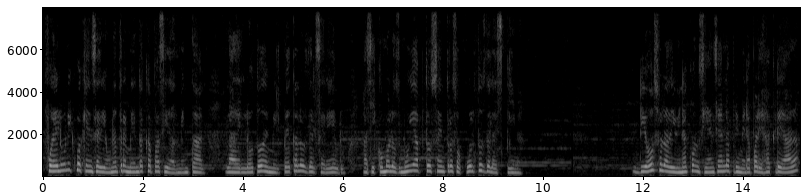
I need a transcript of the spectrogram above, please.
fue el único a quien se dio una tremenda capacidad mental, la del loto de mil pétalos del cerebro, así como los muy aptos centros ocultos de la espina. Dios o la divina conciencia en la primera pareja creada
